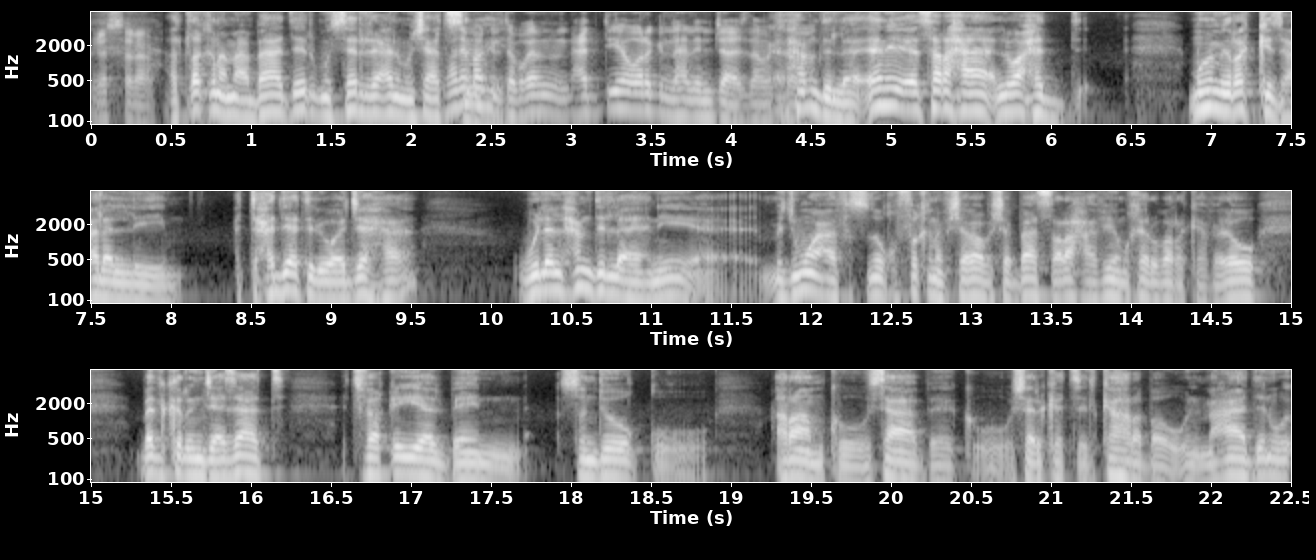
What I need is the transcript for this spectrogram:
يا سلام. أطلقنا مع بادر مسرع المنشات أنا ما الصناعيه قلت أبغى نعديها ولا قلنا هالإنجاز ده ما شاء الله. الحمد لله. يعني صراحة الواحد مهم يركز على اللي التحديات اللي يواجهها ولا الحمد لله يعني مجموعة في الصندوق وفقنا في شباب وشابات صراحة فيهم خير وبركة. فلو بذكر إنجازات اتفاقية بين صندوق وأرامكو وسابك وشركة الكهرباء والمعادن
